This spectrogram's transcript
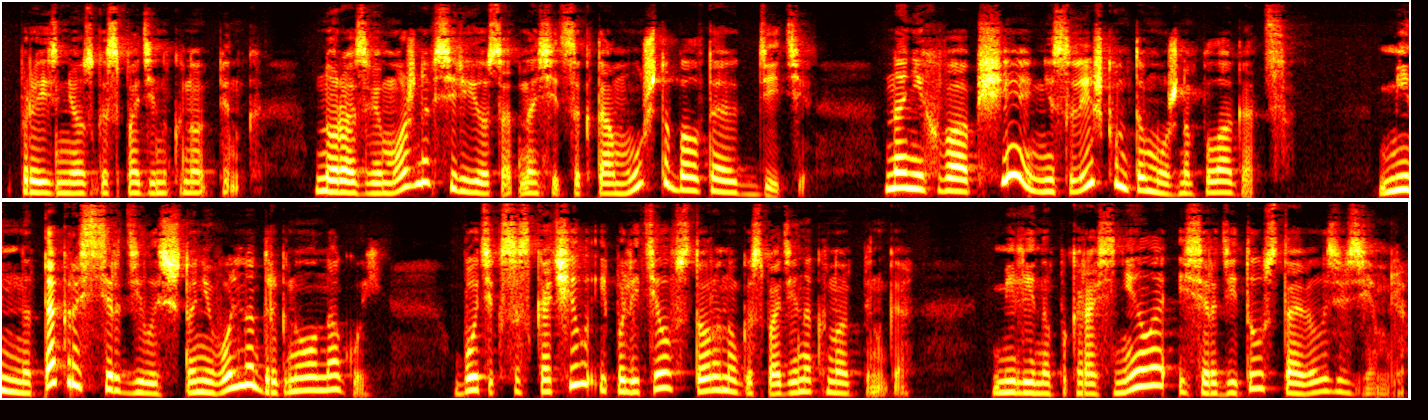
— произнес господин Кноппинг, «но разве можно всерьез относиться к тому, что болтают дети? На них вообще не слишком-то можно полагаться. Минна так рассердилась, что невольно дрыгнула ногой. Ботик соскочил и полетел в сторону господина Кноппинга. Мелина покраснела и сердито уставилась в землю.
